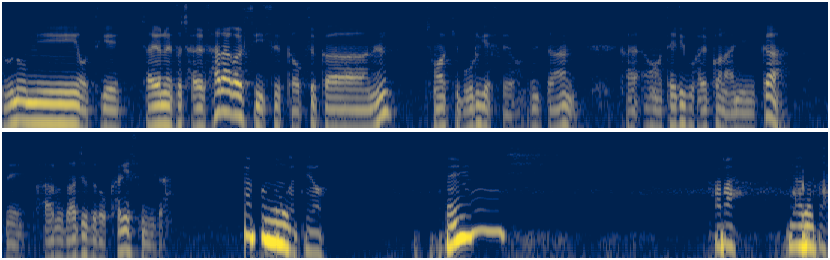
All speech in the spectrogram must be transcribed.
요 놈이 어떻게 자연에서 잘 살아갈 수 있을까 없을까는 정확히 모르겠어요. 일단 가- 어, 데리고 갈 건 아니니까 네 바로 놔주도록 하겠습니다. 나쁜 놈 같아요. 에이 가라 미안하다.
